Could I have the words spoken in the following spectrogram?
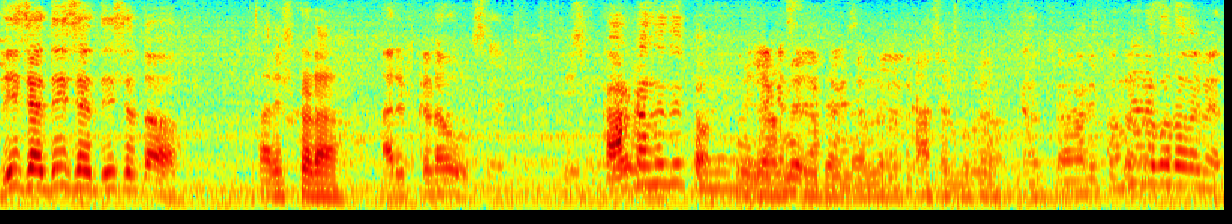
দিছে দিছে দিছে তো। তারিফ কাটা আরিফ কাটাও কার কাছে দিত? কাছের লোক আচ্ছা আরিফ আপনারা কথা কইবেন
